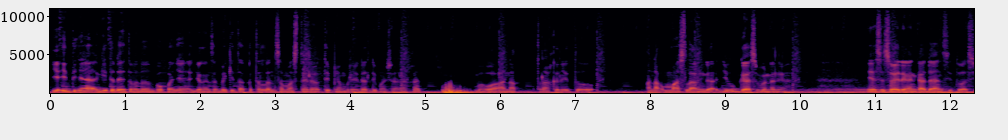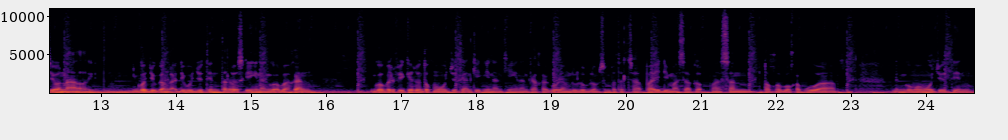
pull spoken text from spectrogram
ya intinya gitu deh teman-teman. Pokoknya jangan sampai kita ketelan sama stereotip yang beredar di masyarakat bahwa anak terakhir itu anak emas lah. Enggak juga sebenarnya. Ya sesuai dengan keadaan situasional gitu. Gue juga nggak diwujudin terus keinginan gue bahkan gue berpikir untuk mewujudkan keinginan-keinginan kakak gue yang dulu belum sempat tercapai di masa kemasan toko bokap gue dan gue mau mewujudin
